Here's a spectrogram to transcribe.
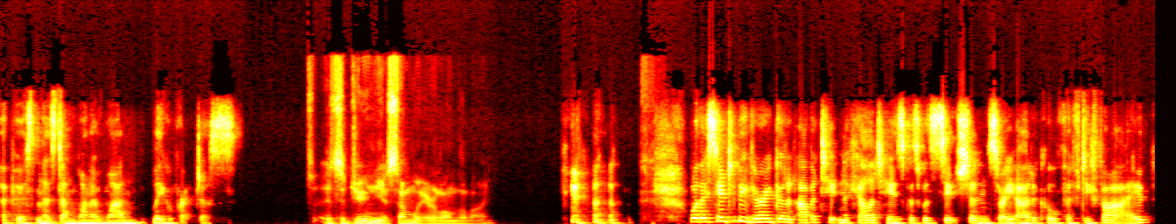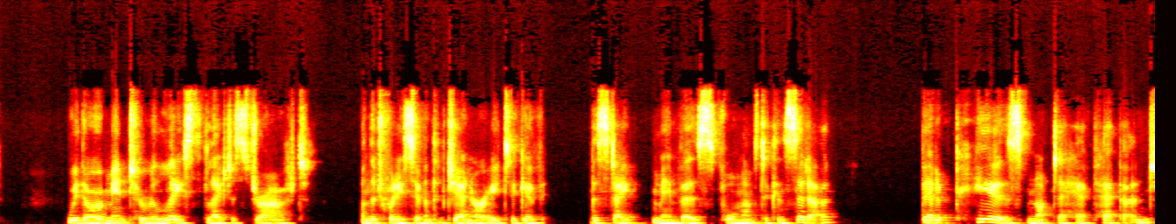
a person that's done 101 legal practice. It's a junior somewhere along the line. well, they seem to be very good at other technicalities because with section, sorry, Article 55, where they were meant to release the latest draft on the 27th of January to give the state members four months to consider. That appears not to have happened.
